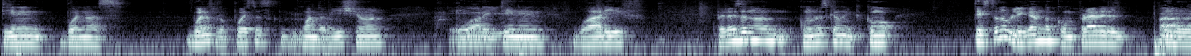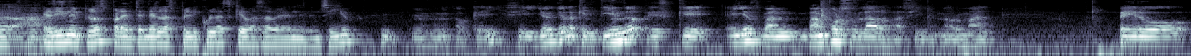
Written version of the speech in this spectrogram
tienen buenas buenas propuestas, WandaVision, eh, What If. tienen What If, pero eso no, como no es canónica, como te están obligando a comprar el, Para- eh, el Disney Plus para entender las películas que vas a ver en el MCU. Ujú, ok, sí, yo, yo lo que entiendo es que ellos van, van por su lado, así, normal. Pero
